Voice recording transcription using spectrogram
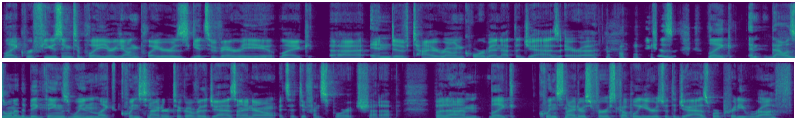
like refusing to play your young players gets very like uh, end of Tyrone Corbin at the Jazz era because like and that was one of the big things when like Quinn Snyder took over the Jazz and I know it's a different sport shut up but um like Quinn Snyder's first couple years with the Jazz were pretty rough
